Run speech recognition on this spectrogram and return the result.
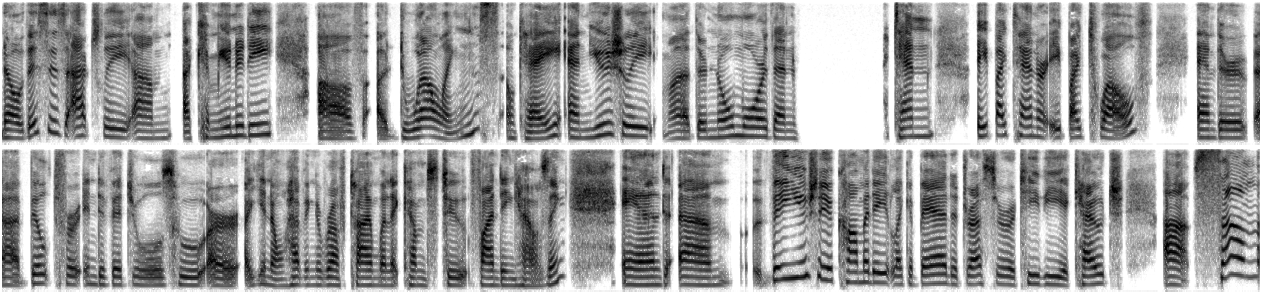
No, this is actually um, a community of uh, dwellings, okay, and usually uh, they're no more than 10, 8 by 10 or 8 by 12 and they're uh, built for individuals who are, uh, you know, having a rough time when it comes to finding housing. And um, they usually accommodate like a bed, a dresser, a TV, a couch. Uh, some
